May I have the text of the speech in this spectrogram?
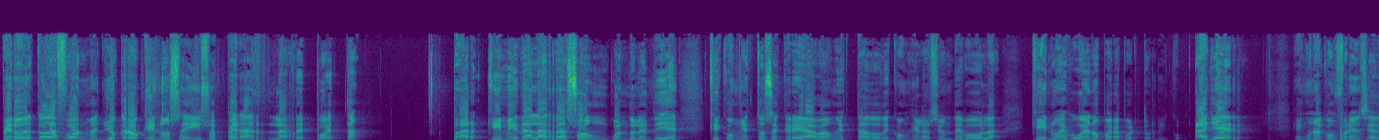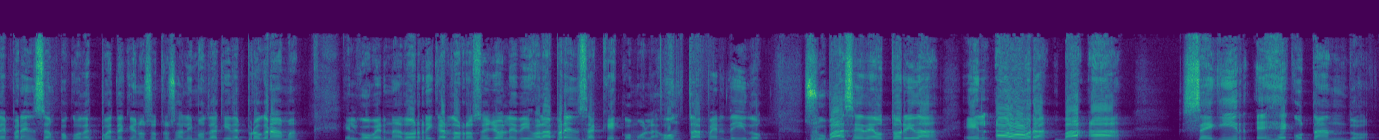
pero de todas formas, yo creo que no se hizo esperar la respuesta para que me da la razón cuando les dije que con esto se creaba un estado de congelación de bola que no es bueno para Puerto Rico. Ayer en una conferencia de prensa un poco después de que nosotros salimos de aquí del programa, el gobernador Ricardo Rosselló le dijo a la prensa que como la Junta ha perdido su base de autoridad, él ahora va a seguir ejecutando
